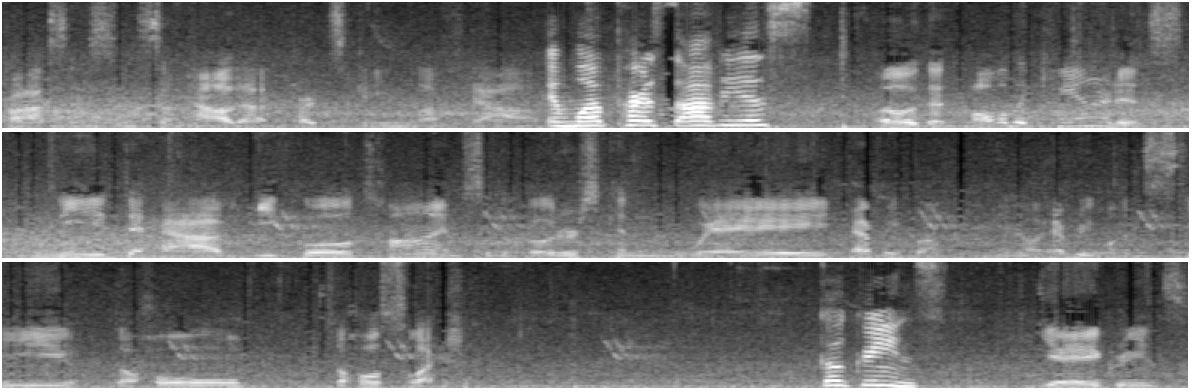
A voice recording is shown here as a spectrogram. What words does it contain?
process, and somehow that part's getting left out. And what part's obvious? Oh, that all the candidates need to have equal time, so the voters can weigh everyone. You know, everyone see the whole the whole selection. Go Greens. Yay, Greens!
